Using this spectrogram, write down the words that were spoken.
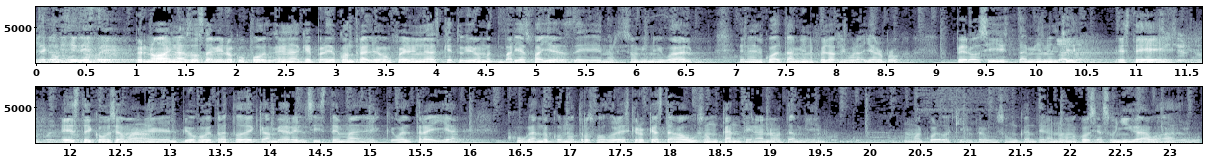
Te confundiste. Pero no, en las dos también ocupó, en la que perdió contra León fue en las que tuvieron varias fallas de Narciso Mina igual, en el cual también fue la figura Yarbrough. Pero sí, también el chi- este, Sí, cierto, fue. este, ¿cómo se llama? El Piojo trató de cambiar el sistema del que igual traía, jugando con otros jugadores. Creo que hasta usó un canterano también. No me acuerdo a quién, pero usó un canterano, no me acuerdo si a Zúñiga o a algo.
